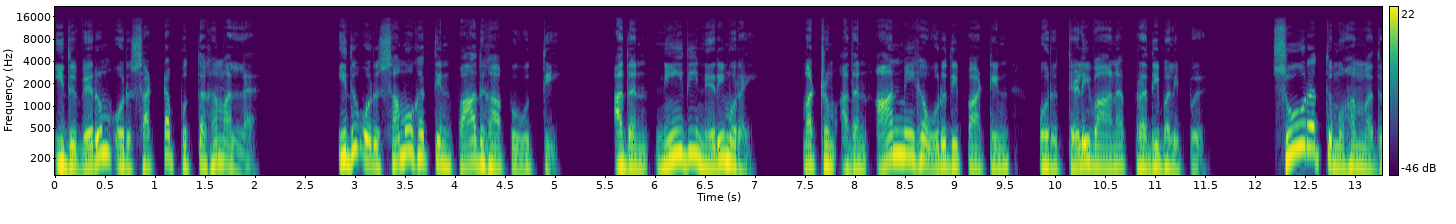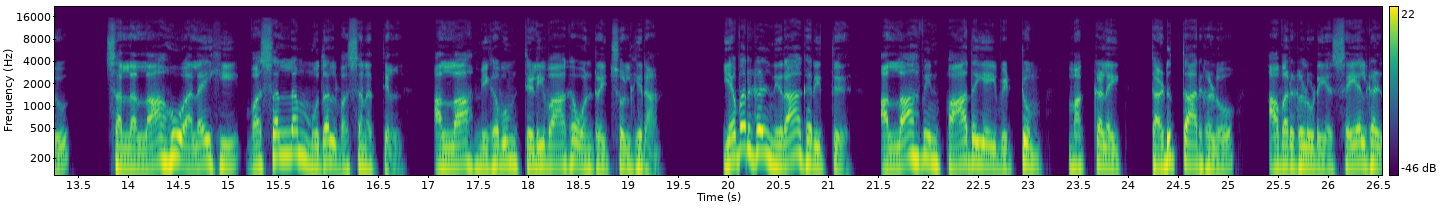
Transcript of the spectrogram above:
இது வெறும் ஒரு சட்ட புத்தகம் அல்ல. இது ஒரு சமூகத்தின் பாதுகாப்பு உத்தி. அதன் நீதி நெறிமுறை. மற்றும் அதன் ஆன்மீக உறுதிப்பாட்டின் ஒரு தெளிவான பிரதிபலிப்பு. சூரத்து முஹம்மது சல்லல்லாஹு அலைஹி வசல்லம் முதல் வசனத்தில் அல்லாஹ் மிகவும் தெளிவாக ஒன்றைச் சொல்கிறான். எவர்கள் நிராகரித்து அல்லாஹ்வின் பாதையை விட்டும் மக்களை தடுத்தார்களோ அவர்களுடைய செயல்கள்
